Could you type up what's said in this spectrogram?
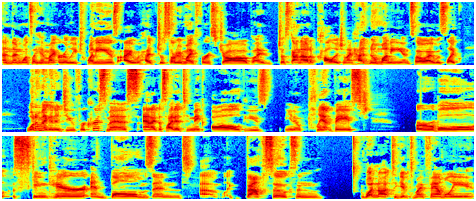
And then once I hit my early 20s, I had just started my first job. I just gotten out of college and I had no money. And so I was like, what am I going to do for Christmas? And I decided to make all these, you know, plant based herbal skincare and balms and um, like bath soaks and whatnot to give to my family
